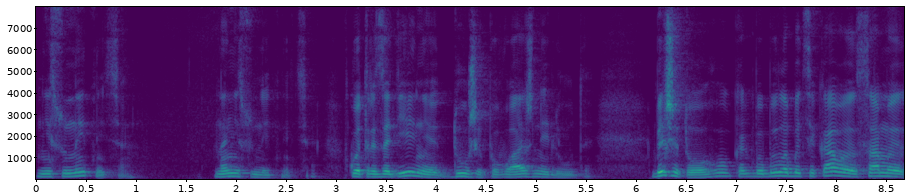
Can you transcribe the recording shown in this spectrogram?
нісунитниця. На нісунитниця, в котрій задіяні дуже поважні люди. Більше того, як би було би цікаво саме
